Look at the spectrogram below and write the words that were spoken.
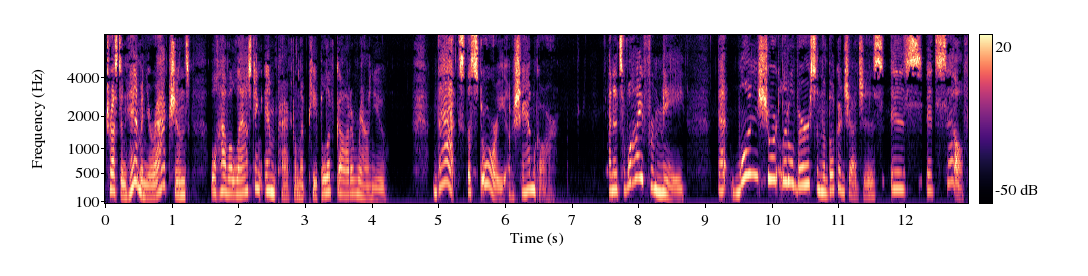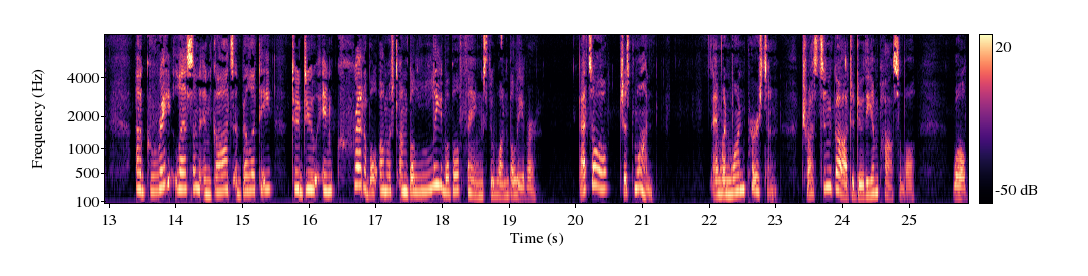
Trust in Him and your actions will have a lasting impact on the people of God around you. That's the story of Shamgar. And it's why, for me, that one short little verse in the book of Judges is itself a great lesson in God's ability to do incredible, almost unbelievable things through one believer. That's all, just one. And when one person trusts in God to do the impossible, well,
